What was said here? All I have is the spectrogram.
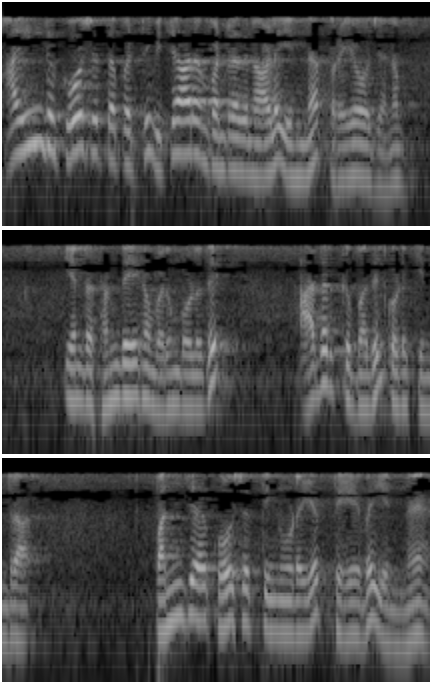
ஐந்து கோஷத்தை பற்றி விசாரம் பண்றதுனால என்ன பிரயோஜனம்? என்ற சந்தேகம் வரும் பொழுது அதற்கு பதில் கொடுக்கின்றார். பஞ்ச கோஷத்தினுடைய தேவை என்ன?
